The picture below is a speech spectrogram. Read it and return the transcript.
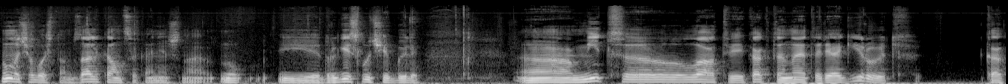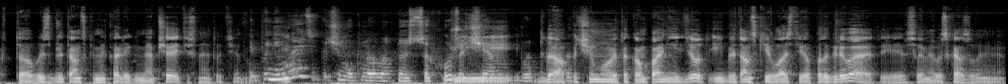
Ну, началось там Зальканца, конечно, ну, и другие случаи были. А, МИД э, Латвии как-то на это реагирует? Как-то вы с британскими коллегами общаетесь на эту тему? И понимаете, почему к нам относятся хуже, и, чем... Вот... Да, почему эта компания идет, и британские власти ее подогревают и своими высказываниями.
